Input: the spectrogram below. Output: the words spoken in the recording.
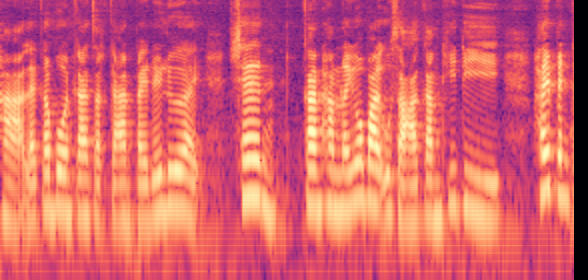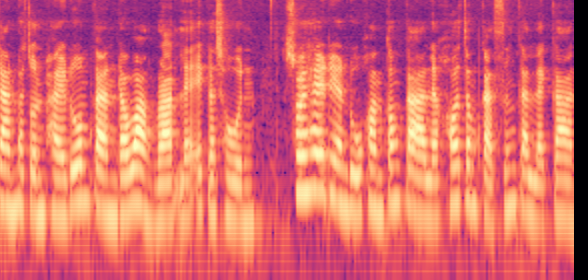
หาและกระบวนการจัดการไปเรื่อยๆ เช่น การทำนโยบายอุตสาหกรรมที่ดี ให้เป็นการผจญภัยร่วมกันระหว่างรัฐและเอกชน ช่วยให้เรียนรู้ความต้องการและข้อจำกัดซึ่งกันและกัน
